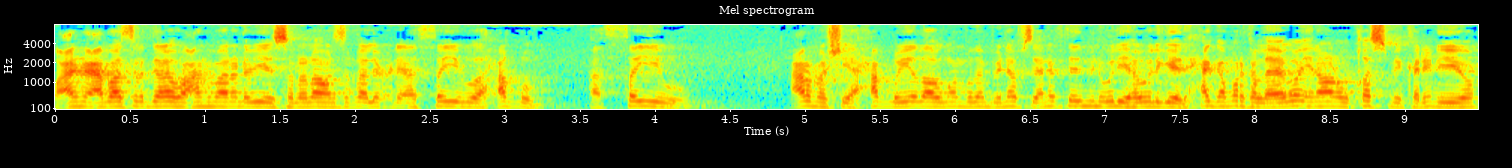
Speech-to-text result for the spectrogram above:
وعن بن عabاس رضي الله عنهma أن النبي صلى الله علي sل قال وxu uhi الثayibu أحaqu الثayibu carmashi axaqu iyadaa uga mudan binafsiha nafteed min weliha weligeed. Xagga marka la eego inaanu qasbi karin iyo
